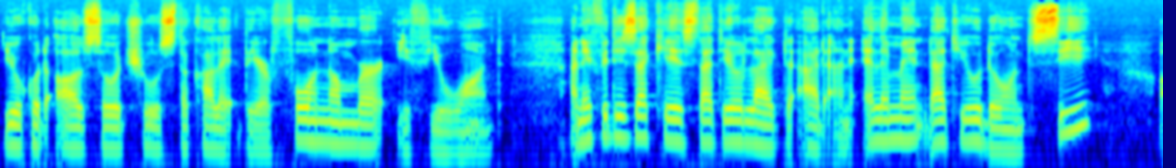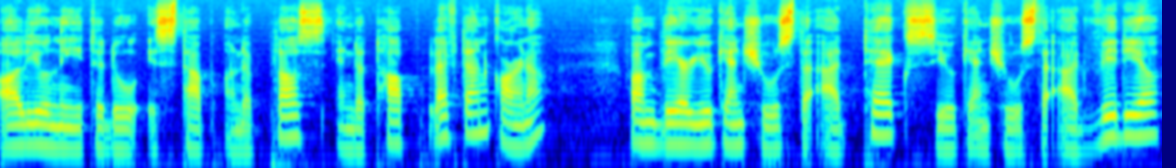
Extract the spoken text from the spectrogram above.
you could also choose to collect their phone number if you want. And if it is a case that you would like to add an element that you don't see, all you'll need to do is tap on the plus in the top left hand corner. From there, you can choose to add text, you can choose to add video,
